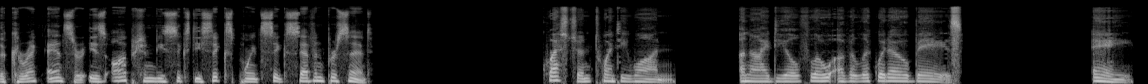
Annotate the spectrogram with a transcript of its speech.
The correct answer is option D 66.67%. Question 21. An ideal flow of a liquid obeys A.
